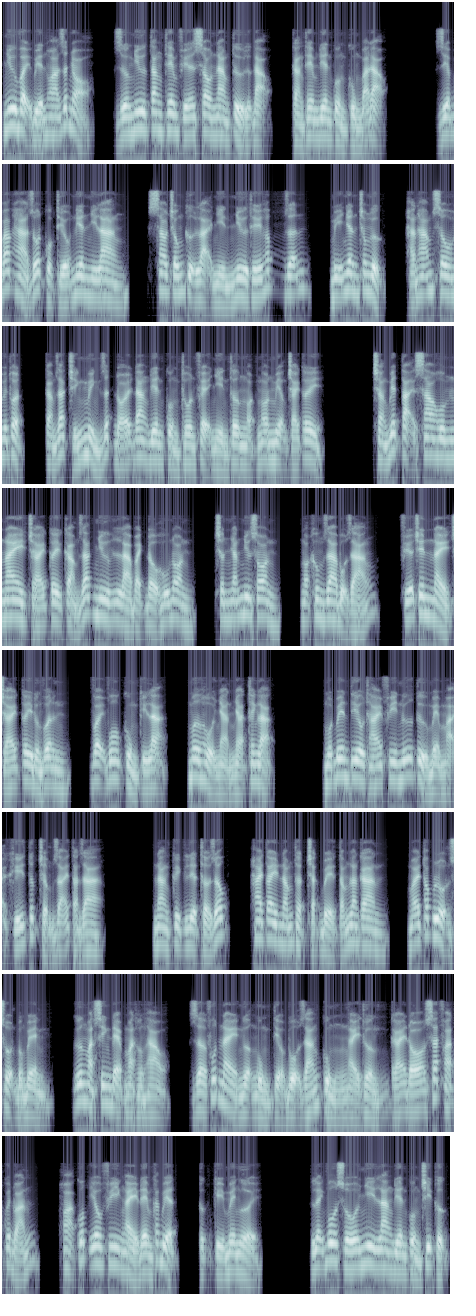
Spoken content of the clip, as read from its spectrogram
Như vậy biến hóa rất nhỏ, dường như tăng thêm phía sau nam tử lực đạo, càng thêm điên cuồng cùng bá đạo. Diệp bắc hà rốt cuộc thiếu niên nhi lang, sao chống cự lại nhìn như thế hấp dẫn, mỹ nhân trong ngực, hắn hãm sâu huyết thuật, cảm giác chính mình rất đói đang điên cuồng thôn phệ nhìn thơm ngọt ngon miệng trái cây chẳng biết tại sao hôm nay trái cây cảm giác như là bạch đậu hũ non chân nhắn như son ngọt không ra bộ dáng phía trên này trái cây đường vân vậy vô cùng kỳ lạ mơ hồ nhàn nhạt, thanh lạc. Một bên tiêu thái phi nữ tử mềm mại khí tức chậm rãi tàn ra. Nàng kịch liệt thở dốc hai tay nắm thật chặt bể tắm lan can mái tóc lộn xộn bồng bềnh gương mặt xinh đẹp mặt hường hào giờ phút này ngượng ngùng tiểu bộ dáng cùng ngày thường cái đó sát phạt quyết đoán họa quốc yêu phi ngày đêm khác biệt cực kỳ mê người. Lệnh vô số nhi lang điên cùng c h i cực.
